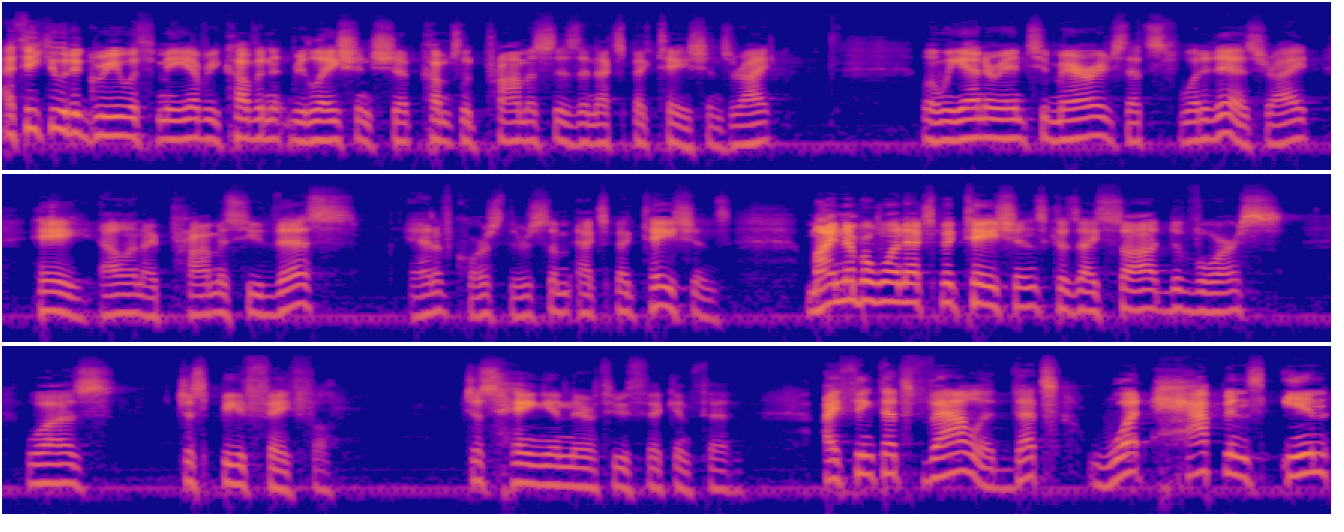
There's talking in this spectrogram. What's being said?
I think you would agree with me every covenant relationship comes with promises and expectations, right? When we enter into marriage, that's what it is, right? Hey, Ellen, I promise you this. And of course, there's some expectations. My number one expectations, because I saw divorce, was just be faithful. Just hang in there through thick and thin. I think that's valid. That's what happens in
